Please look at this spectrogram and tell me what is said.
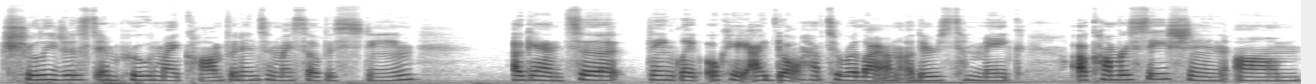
truly just improved my confidence and my self esteem. Again, to think like, okay, I don't have to rely on others to make a conversation. Um,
